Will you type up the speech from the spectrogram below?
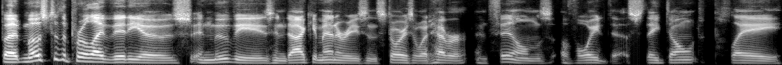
But most of the pro life videos and movies and documentaries and stories or whatever and films avoid this. They don't play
